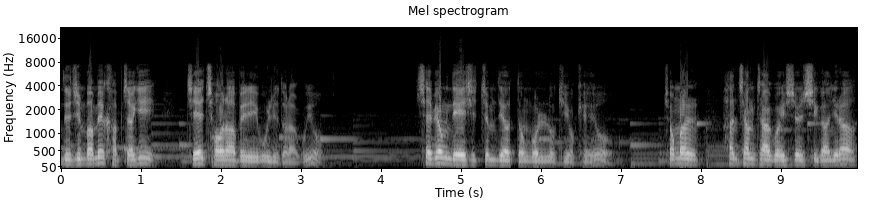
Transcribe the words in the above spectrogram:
늦은 밤에 갑자기 제 전화벨이 울리더라고요. 새벽 4시쯤 되었던 걸로 기억해요. 정말 한창 자고 있을 시간이라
